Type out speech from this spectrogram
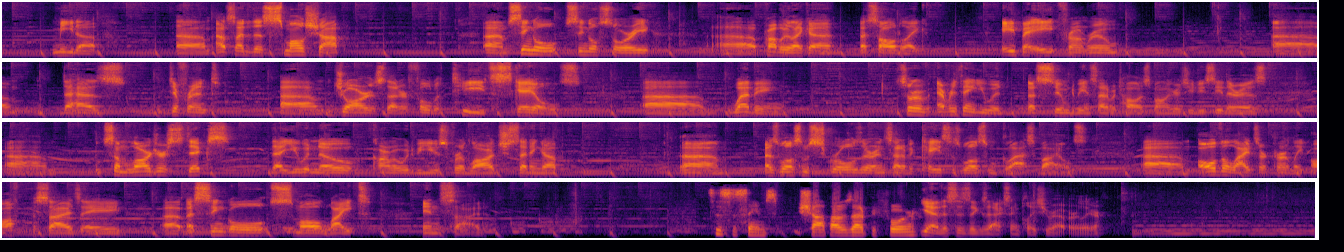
meet up um, outside of this small shop. Um, single single story, uh, probably like a, a solid like eight by eight front room um, that has different um, jars that are filled with teeth, scales, um, webbing, sort of everything you would assume to be inside of a talismonger as you do see there is um, some larger sticks that you would know karma would be used for lodge setting up, um, as well as some scrolls that are inside of a case, as well as some glass vials. Um, all the lights are currently off, besides a uh, a single small light inside. Is this the same shop I was at before? Yeah, this is the exact same place you were at earlier.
